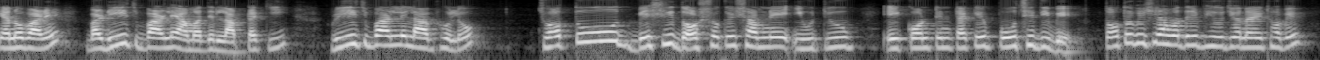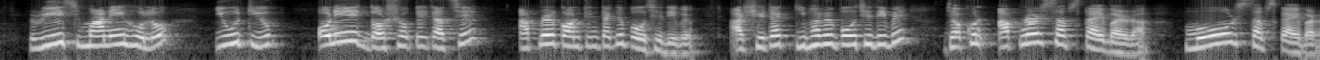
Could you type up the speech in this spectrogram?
কেন বাড়ে? বা রিচ বাড়লে আমাদের লাভটা কি? রিচ বাড়লে লাভ হলো, যত বেশি দর্শকের সামনে ইউটিউব এই কন্টেন্টটাকে পৌঁছে দিবে, তত বেশি আমাদের ভিউ জেনারেট হবে। রিচ মানেই হলো ইউটিউব অনেক দর্শকের কাছে আপনার কন্টেন্টটাকে পৌঁছে দিবে। আর সেটা কীভাবে পৌঁছে দিবে? যখন আপনার সাবস্ক্রাইবাররা মোর সাবস্ক্রাইবার।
